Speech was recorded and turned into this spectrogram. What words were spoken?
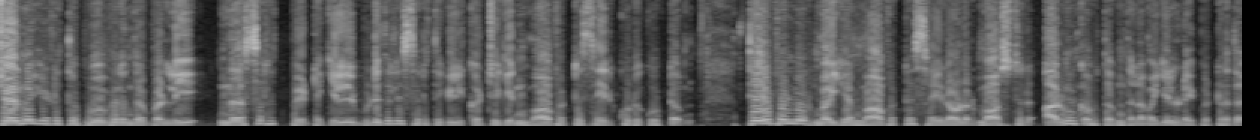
சென்னை அடுத்த பூவிருந்தவள்ளி நசரத்பேட்டையில் விடுதலை சிறுத்தைகள் கட்சியின் மாவட்ட செயற்குழு கூட்டம் திருவள்ளூர் மைய மாவட்ட செயலாளர் மாஸ்டர் அருண் கௌதம் தலைமையில் நடைபெற்றது.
